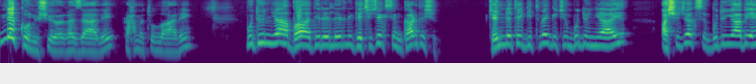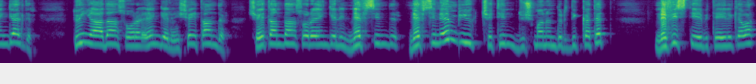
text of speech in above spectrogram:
Ne konuşuyor Gazali rahmetullahi aleyh? Bu dünya badirelerini geçeceksin kardeşim. Cennete gitmek için bu dünyayı aşacaksın. Bu dünya bir engeldir. Dünyadan sonra engelin şeytandır. Şeytandan sonra engelin nefsindir. Nefsin en büyük çetin düşmanındır. Dikkat et. Nefis diye bir tehlike var.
